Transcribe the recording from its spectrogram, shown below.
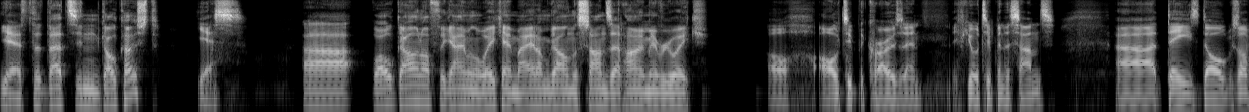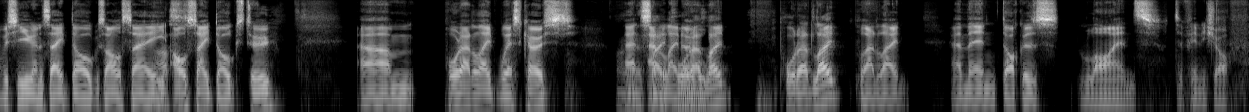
yeah. Th- that's in Gold Coast. Yes. Uh well, going off the game on the weekend, mate. I'm going the Suns at home every week. Oh, I'll tip the Crows then. If you're tipping the Suns, uh, D's dogs. Obviously, you're going to say dogs. I'll say nice. I'll say dogs too. Um, Port Adelaide, West Coast. I'm to say Adelaide Port Adelaide. Port Adelaide. Port Adelaide, and then Dockers Lions to finish off.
